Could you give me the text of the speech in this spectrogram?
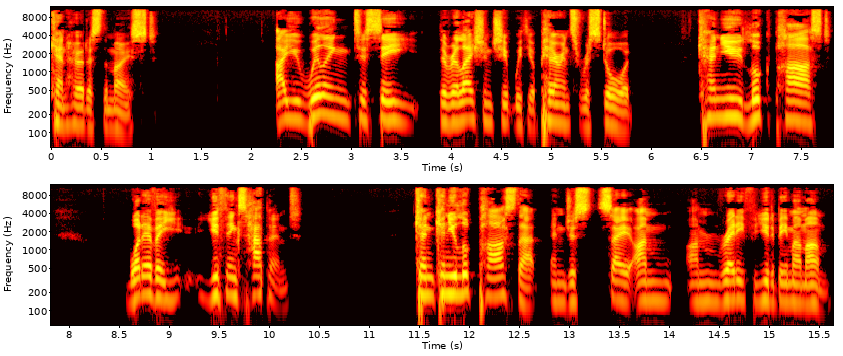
can hurt us the most. Are you willing to see the relationship with your parents restored? Can you look past whatever you, you think's happened, can, can you look past that and just say, I'm, I'm ready for you to be my mum.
